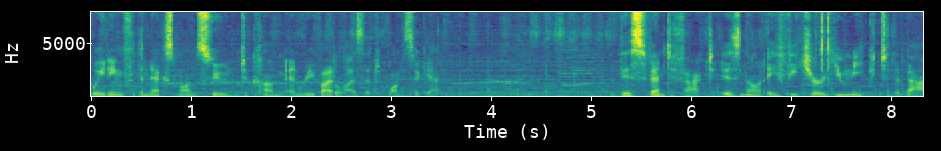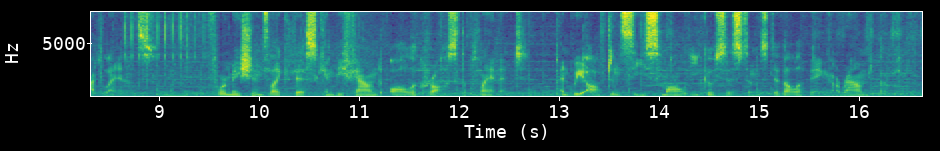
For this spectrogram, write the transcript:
waiting for the next monsoon to come and revitalize it once again. This ventifact is not a feature unique to the Badlands. Formations like this can be found all across the planet, and we often see small ecosystems developing around them.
